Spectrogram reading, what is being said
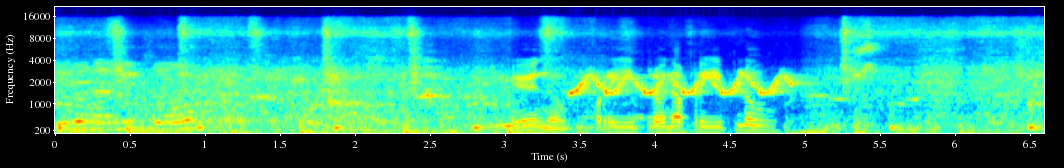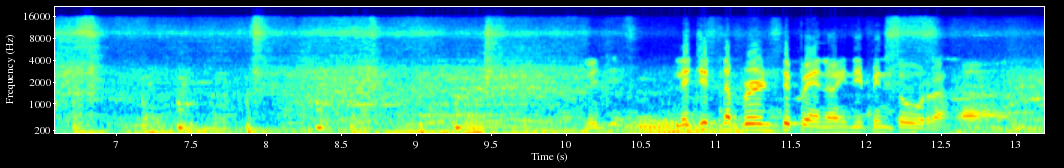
Ayun na so. Yun oh, free flow na free flow. Legit, legit na burn tip eh, no? hindi pintura. Ah.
